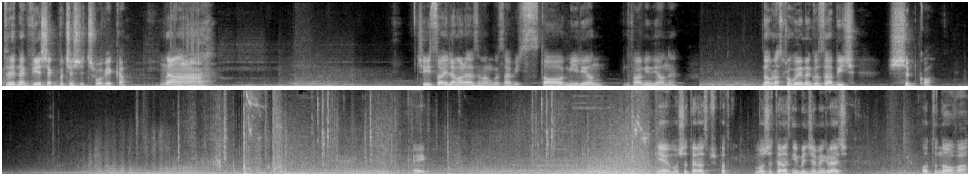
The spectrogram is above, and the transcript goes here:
Ty jednak wiesz, jak pocieszyć człowieka. A. Czyli co, ile razy mam go zabić? 100, milion, 2 miliony? Dobra, spróbujemy go zabić szybko. Okej. Nie wiem, może teraz przypadk... Może teraz nie będziemy grać od nowa.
